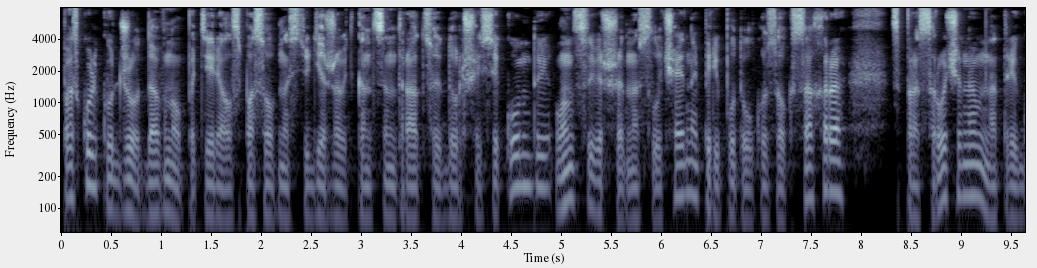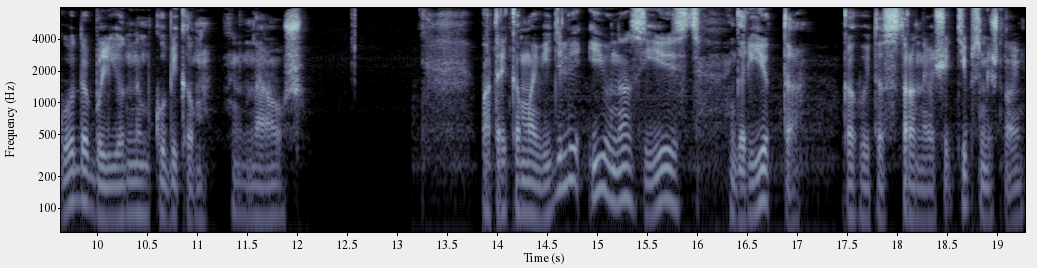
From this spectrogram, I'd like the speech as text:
Поскольку Джо давно потерял способность удерживать концентрацию дольше секунды, он совершенно случайно перепутал кусок сахара с просроченным на три года бульонным кубиком. Да уж. Патрика мы видели, и у нас есть Гретта. Какой-то странный вообще тип смешной.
